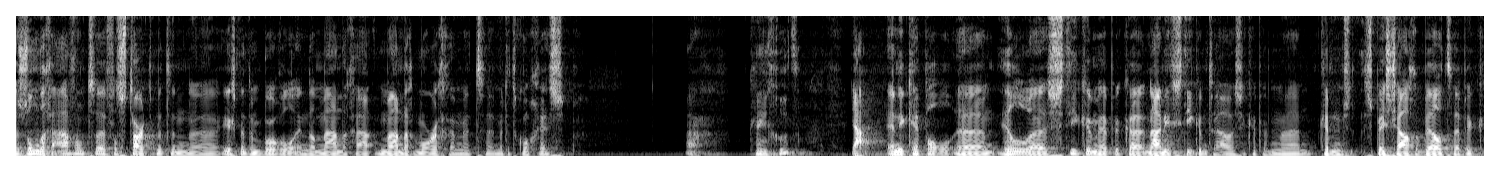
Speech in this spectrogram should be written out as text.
zondagavond van start. Met een, eerst met een borrel en dan maandag, maandagmorgen met, met het congres. Klinkt goed. Ja, en ik heb al eh, heel eh, stiekem heb ik, eh, nou niet stiekem trouwens, ik heb hem, ik heb hem speciaal gebeld, heb ik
